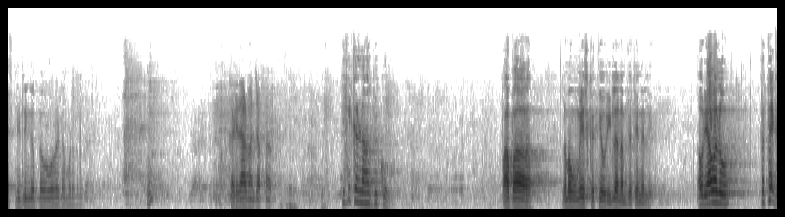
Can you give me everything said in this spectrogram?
ಎಸ್. ನಿಟ್ಲಿಂಗಪ್ಪನವರು ಹೋರಾಟ ಮಾಡಿದ್ರು. ಕಡಿದಾಳ್ ಮಂಜಪ್ಪನವರು. ಏಕೀಕರಣ ಆಗ್ಬೇಕು. ಪಾಪ ನಮ್ಮ ಉಮೇಶ್ ಕತ್ತಿಯವರು ಇಲ್ಲ ನಮ್ಮ ಜೊತೆನಲ್ಲಿ. ಅವ್ರು ಯಾವಾಗಲೂ ಪ್ರತ್ಯೇಕ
